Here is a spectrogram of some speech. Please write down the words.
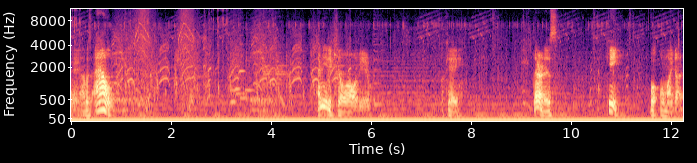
Okay, I was out. I need to kill all of you. Okay. There it is. Key. Oh, oh my god.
